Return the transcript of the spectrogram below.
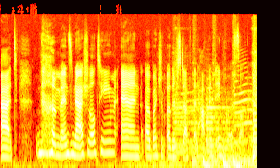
at the men's national team and a bunch of other stuff that happened in U.S. soccer.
